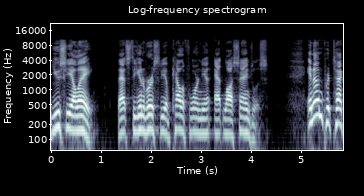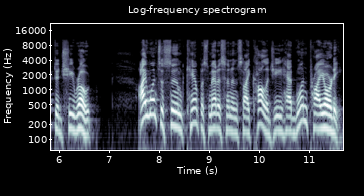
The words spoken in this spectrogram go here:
UCLA. That's the University of California at Los Angeles. In Unprotected, she wrote, I once assumed campus medicine and psychology had one priority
